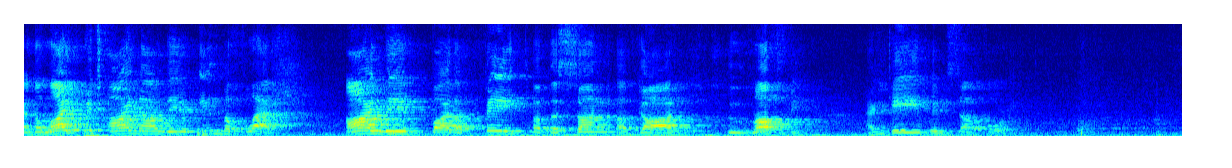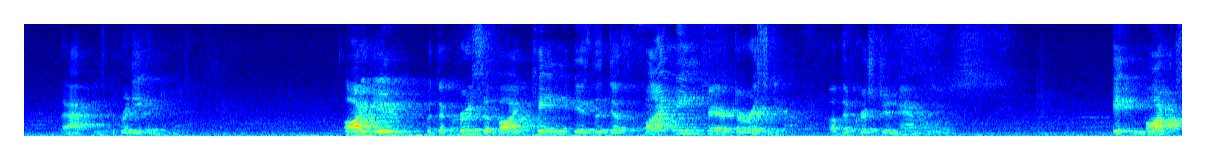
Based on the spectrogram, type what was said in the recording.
And the life which I now live in the flesh, I live by the faith of the Son of God, who loves me and gave himself for me. That is pretty intimate. Our union with the crucified King is the defining characteristic of the Christian man. It marks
